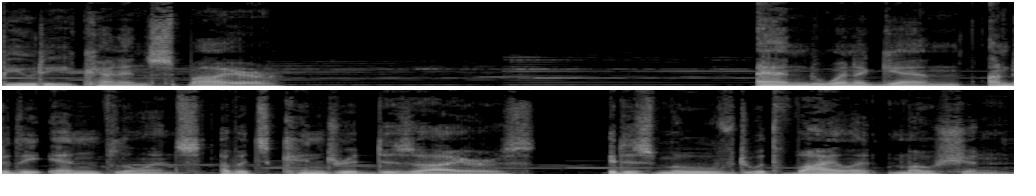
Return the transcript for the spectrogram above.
beauty can inspire, And when again, under the influence of its kindred desires, it is moved with violent motion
